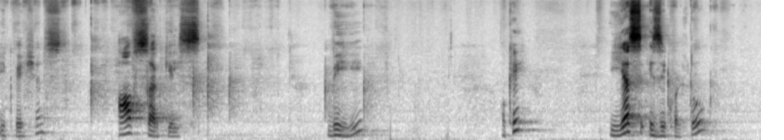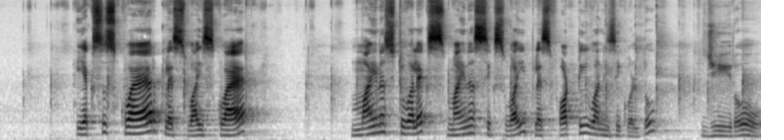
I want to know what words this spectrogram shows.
equations of circles be okay. S is equal to x square plus y square minus 12x minus 6y plus 41 is equal to 0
